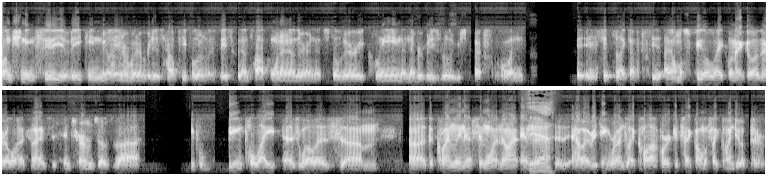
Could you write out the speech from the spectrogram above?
functioning city of 18 million or whatever it is. How people are basically on top of one another, and it's still very clean, and everybody's really respectful. And it's just like a, I almost feel like when I go there, a lot of times, just in terms of uh, people being polite as well as um, uh, the cleanliness and whatnot, and Yeah. the, the, how everything runs like clockwork. It's like almost like going to a better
